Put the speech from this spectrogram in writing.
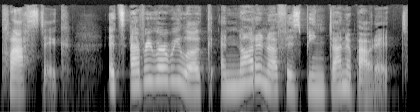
Plastic. It's everywhere we look, and not enough is being done about it.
